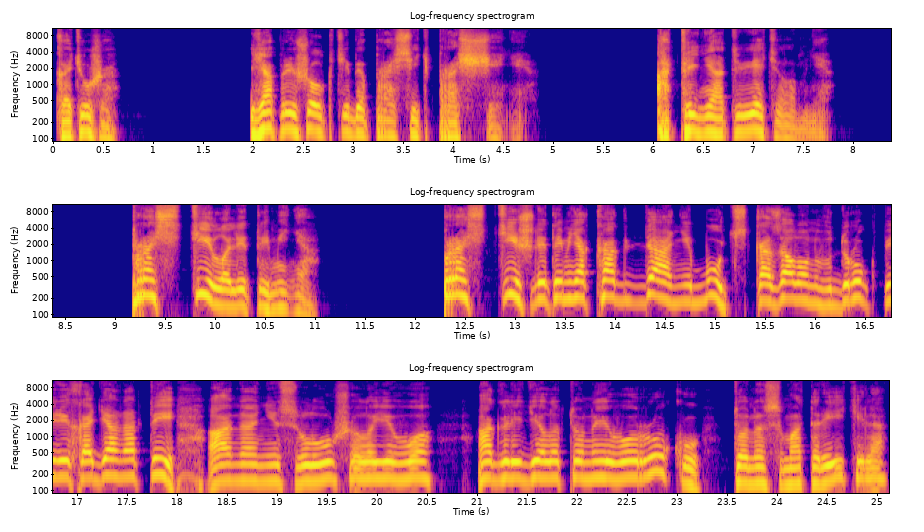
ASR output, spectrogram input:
«Катюша, я пришел к тебе просить прощения, а ты не ответила мне. Простила ли ты меня?» «Простишь ли ты меня когда-нибудь?» — сказал он вдруг, переходя на «ты». Она не слушала его, а глядела то на его руку, то на смотрителя.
